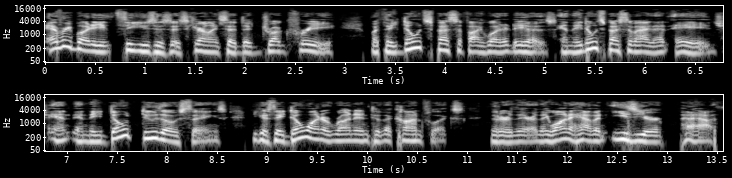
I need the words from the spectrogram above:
Everybody uses, as Caroline said, the drug free, but they don't specify what it is and they don't specify that age. And, and they don't do those things because they don't want to run into the conflicts that are there. They want to have an easier path.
